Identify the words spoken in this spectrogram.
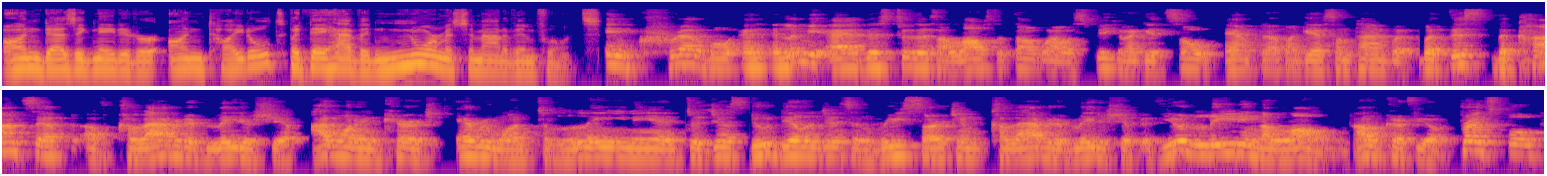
undesignated or untitled, but they have enormous amount of influence. Incredible. And and let me add this to this. I lost the thought while I was speaking. I get so amped up, I guess sometimes, but but this the concept of collaboration collaborative leadership, I want to encourage everyone to lean in to just due diligence and research and collaborative leadership. If you're leading alone, I don't care if you're a principal,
